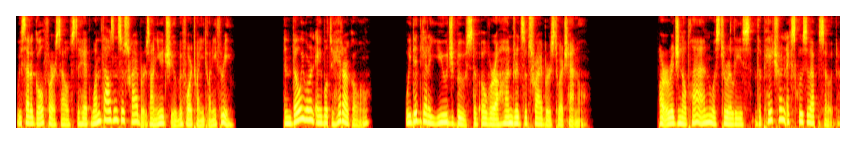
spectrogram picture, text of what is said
we set a goal for ourselves to hit 1,000 subscribers on YouTube before 2023. And though we weren't able to hit our goal, we did get a huge boost of over 100 subscribers to our channel. Our original plan was to release the patron exclusive episode,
